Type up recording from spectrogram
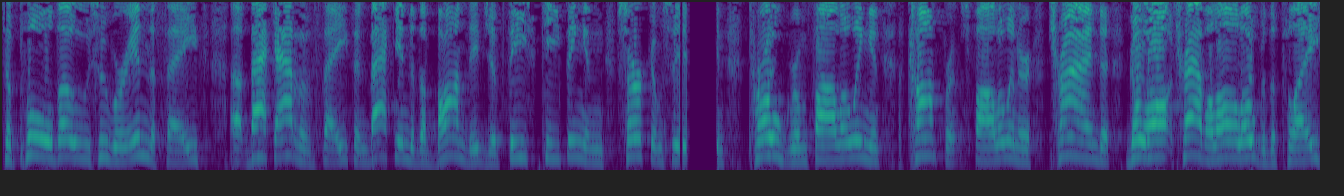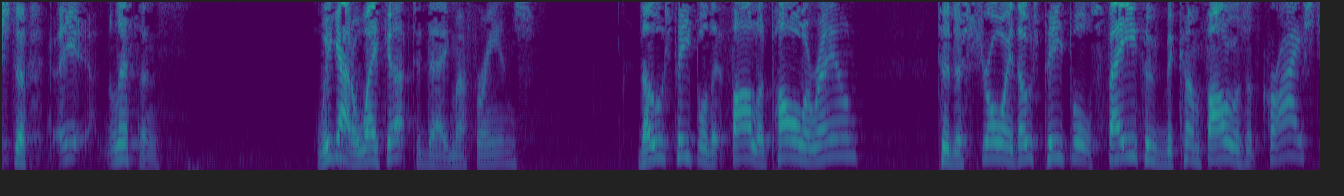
to pull those who were in the faith uh, back out of the faith and back into the bondage of feast keeping and circumcision? program following and conference following or trying to go all, travel all over the place to, listen, we gotta wake up today, my friends. Those people that followed Paul around, to destroy those people's faith who'd become followers of Christ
